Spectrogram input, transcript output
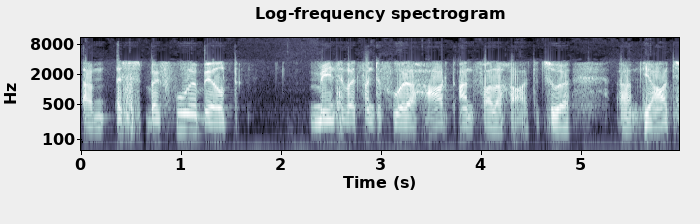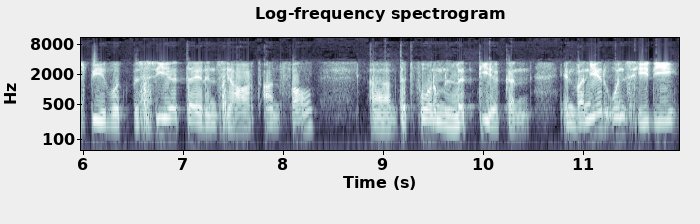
um is byvoorbeeld mense wat van tevore hartaanvalle gehad het. So ehm um, die hartspier word beseer tydens die hartaanval. Ehm um, dit vorm litteken en wanneer ons hierdie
